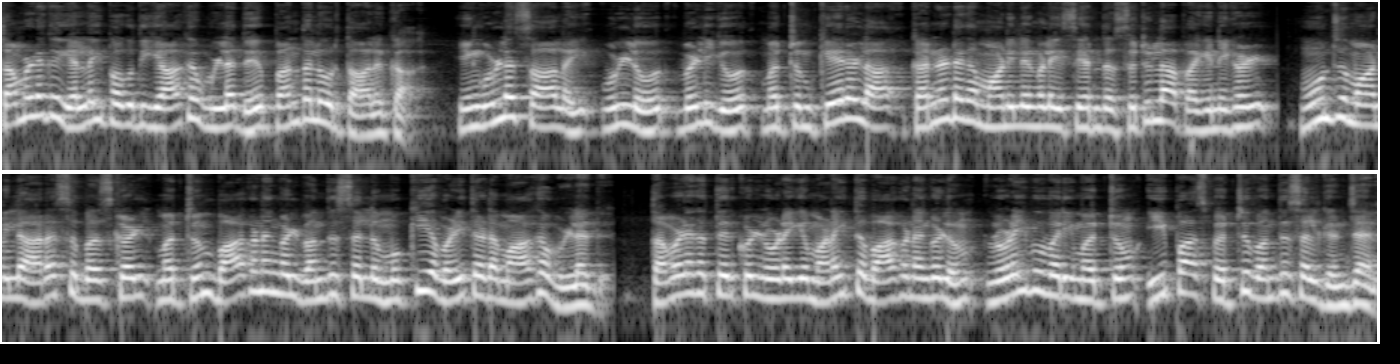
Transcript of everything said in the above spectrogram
தமிழக எல்லைப் பகுதியாக உள்ளது பந்தலூர் தாலுகா. இங்குள்ள சாலை உள்ளூர் வெளியூர் மற்றும் கேரளா கர்நாடக மாநிலங்களைச் சேர்ந்த சுற்றுலா பயணிகள் மூன்று மாநில அரசு பஸ்கள் மற்றும் வாகனங்கள் வந்து செல்லும் முக்கிய வழித்தடமாக உள்ளது. தமிழகத்திற்குள் நுழையும் அனைத்து வாகனங்களும் நுழைவு வரி மற்றும் இ பாஸ் பெற்று வந்து செல்கின்றன.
